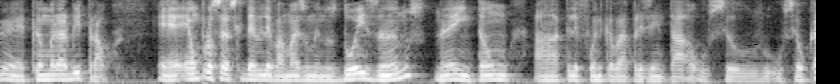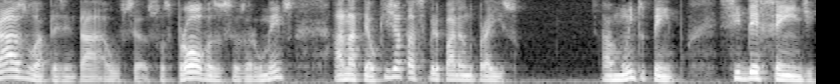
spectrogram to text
é, Câmara Arbitral. É, é, um processo que deve levar mais ou menos dois anos, né? então a Telefônica vai apresentar o seu, o seu caso, vai apresentar os suas provas, os seus argumentos. A Anatel, que já está se preparando para isso há muito tempo, se defende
